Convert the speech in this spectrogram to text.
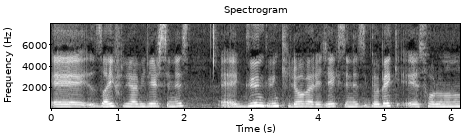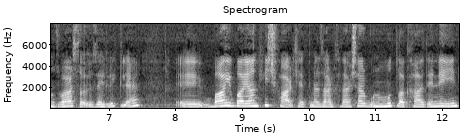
e, zayıflayabilirsiniz e, gün gün kilo vereceksiniz. Göbek e, sorununuz varsa özellikle e, bay bayan hiç fark etmez arkadaşlar. Bunu mutlaka deneyin.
